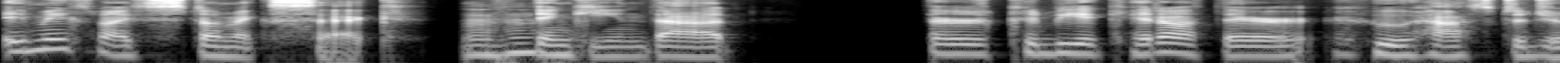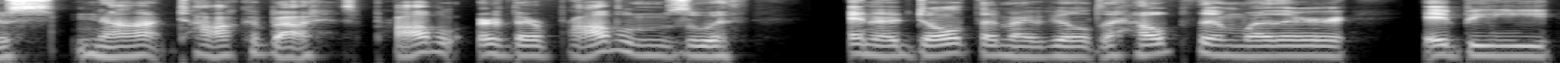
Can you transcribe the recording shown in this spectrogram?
it makes my stomach sick Mhm. thinking that there could be a kid out there who has to just not talk about his problem or their problems with an adult that might be able to help them, whether it be,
